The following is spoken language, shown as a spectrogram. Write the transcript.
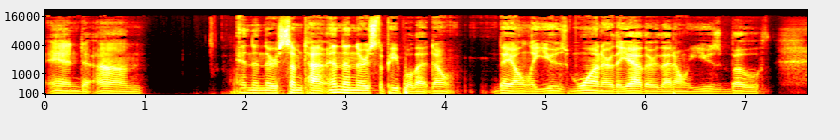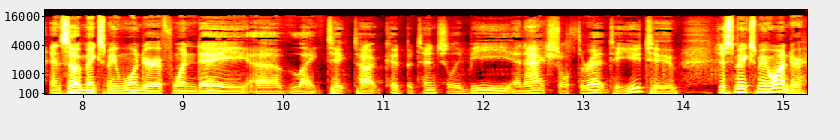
And um and then there's sometimes and then there's the people that don't they only use one or the other they don't use both and so it makes me wonder if one day uh, like tiktok could potentially be an actual threat to youtube just makes me wonder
